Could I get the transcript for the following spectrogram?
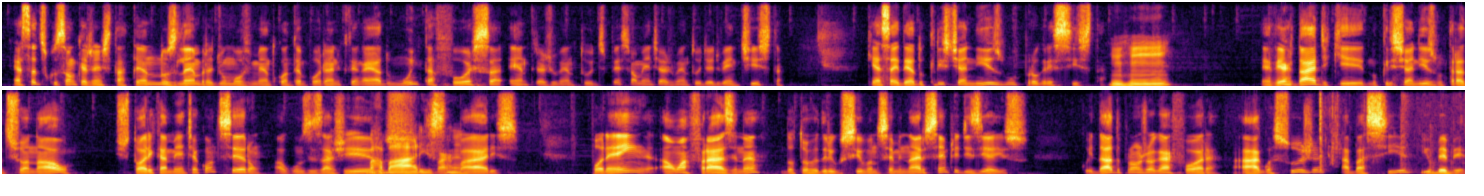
Essa discussão que a gente está tendo nos lembra de um movimento contemporâneo que tem ganhado muita força entre a juventude, especialmente a juventude adventista, que é essa ideia do cristianismo progressista. Uhum. É verdade que no cristianismo tradicional, historicamente aconteceram alguns exageros, Barbáries, né? barbáries. Porém, há uma frase, né? O Dr. Rodrigo Silva no seminário sempre dizia isso: cuidado para não jogar fora a água suja, a bacia e o bebê.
